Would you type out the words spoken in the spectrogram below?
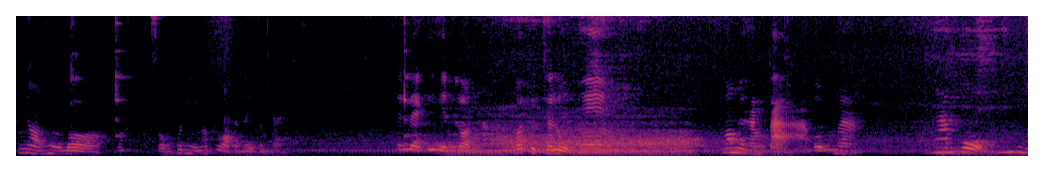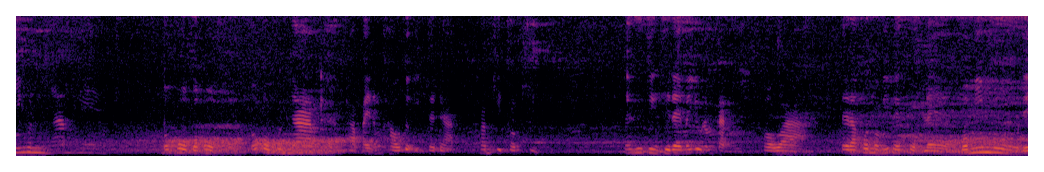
พี่ น้องหูบอสองคนนี้มาพอกันได้จังไดเป็นแรกที่เห็นหลอดก็ถึกฉลุแห้งมองด้วยหางตาบ่มากงามโผล่ผู้หญิงคนนี้งามแห้งบโผล่บ่โผล่บ่โผล่คนงามพาไปน้ำเขาตัวเองจะดักความคิดความคิดแต่ที่จริงที่ได้ไม่อยู่น้ำกัน เพราะว่า แต่ละคนบ่มีใครครบแล้วบ่มีมู่เด้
